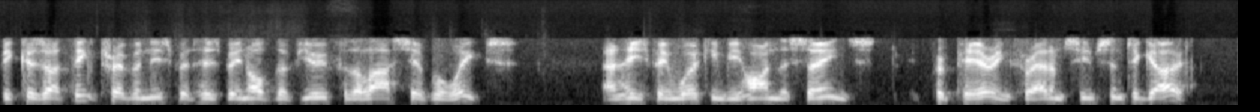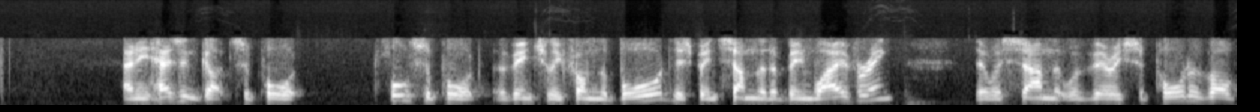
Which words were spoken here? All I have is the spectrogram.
Because I think Trevor Nisbett has been of the view for the last several weeks. And he's been working behind the scenes preparing for Adam Simpson to go. And he hasn't got support, full support eventually from the board. There's been some that have been wavering. There were some that were very supportive of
